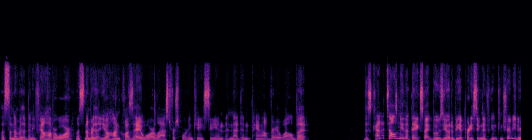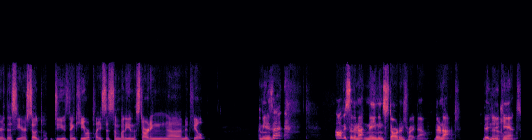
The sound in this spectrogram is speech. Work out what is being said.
that's the number that benny Feilhaber wore that's the number that Yohan Croizet wore last for sporting kc and, and that didn't pan out very well but this kind of tells me that they expect Busio to be a pretty significant contributor this year. So, do you think he replaces somebody in the starting uh, midfield? I mean, is that obviously they're not naming starters right now. They're not. They, No. You can't.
